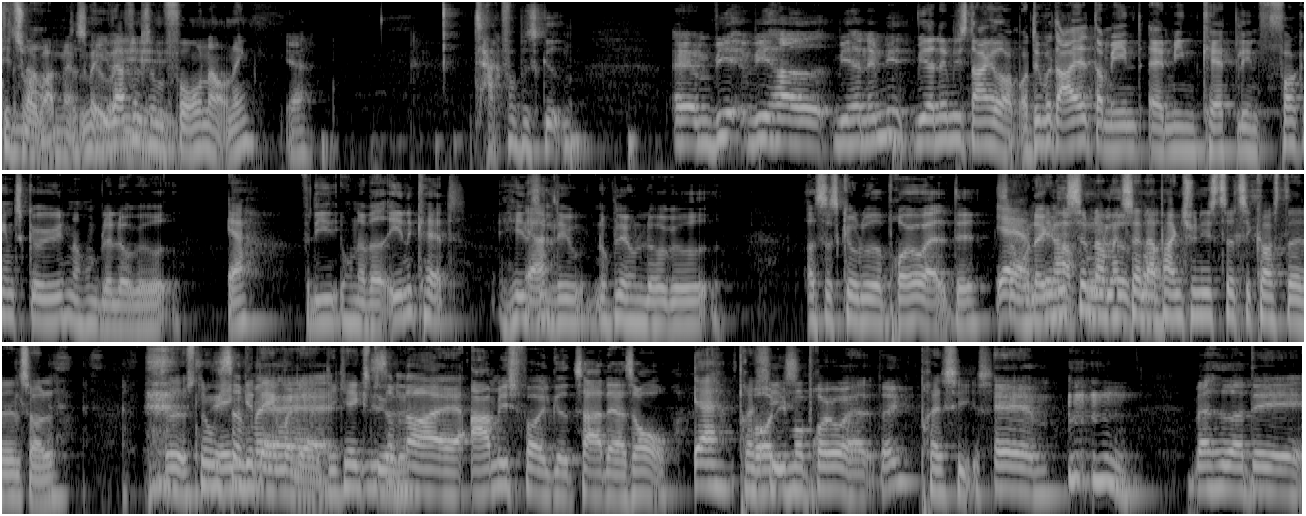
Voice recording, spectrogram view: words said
Det tror jeg godt, man. Men I hvert fald som fornavn, ikke? Ja. Tak for beskeden. Øhm, vi, vi, havde, vi, havde nemlig, vi havde nemlig snakket om, og det var dig, der mente, at min kat blev en fucking skøge, når hun blev lukket ud. Ja. Fordi hun har været indekat hele Ja. sit liv. Nu bliver hun lukket ud. Og så skal hun ud og prøve alt det. Ja, ja hun det er har ligesom, når man sender for. pensionister til Costa del Sol. Så sådan nogle Ligesom, damer øh, der, de kan ikke styre Ligesom det. når uh, Amish-folket tager deres år, Ja, hvor de præcis. må prøve alt, ikke? Præcis. Øhm, hvad hedder det?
